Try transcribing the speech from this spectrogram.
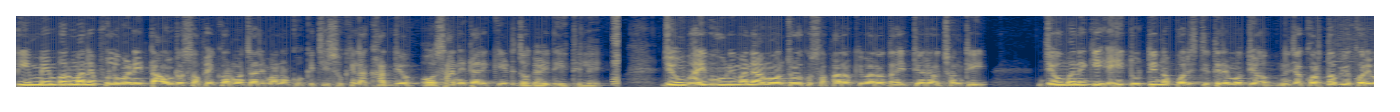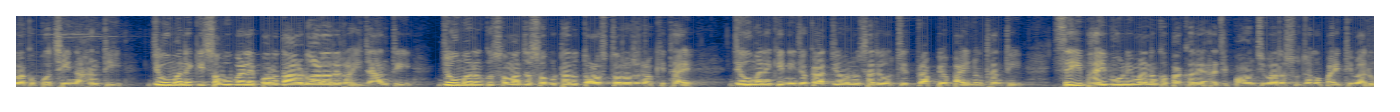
ଟିମ୍ ମେମ୍ବରମାନେ ଫୁଲବାଣୀ ଟାଉନ୍ର ସଫେଇ କର୍ମଚାରୀମାନଙ୍କୁ କିଛି ଶୁଖିଲା ଖାଦ୍ୟ ଓ ସାନିଟାରୀ କିଟ୍ ଯୋଗାଇ ଦେଇଥିଲେ। ଯେଉଁ ଭାଇ ଭଉଣୀମାନେ ଆମ ଅଞ୍ଚଳକୁ ସଫା ରଖିବାର ଦାୟିତ୍ୱରେ ଅଛନ୍ତି ଯେଉଁମାନେ କି ଏହି ଦୁର୍ଦ୍ଦିନ ପରିସ୍ଥିତିରେ ମଧ୍ୟ ନିଜ କର୍ତ୍ତବ୍ୟ କରିବାକୁ ପଛେଇ ନାହାନ୍ତି ଯେଉଁମାନେ କି ସବୁବେଳେ ପରଦା ଆଢ଼ୁଆଳରେ ରହିଯାଆନ୍ତି ଯେଉଁମାନଙ୍କୁ ସମାଜ ସବୁଠାରୁ ତଳ ସ୍ତରରେ ରଖିଥାଏ ଯେଉଁମାନେ କି ନିଜ କାର୍ଯ୍ୟ ଅନୁସାରେ ଉଚିତ ପ୍ରାପ୍ୟ ପାଇନଥାନ୍ତି ସେହି ଭାଇ ଭଉଣୀମାନଙ୍କ ପାଖରେ ଆଜି ପହଞ୍ଚିବାର ସୁଯୋଗ ପାଇଥିବାରୁ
